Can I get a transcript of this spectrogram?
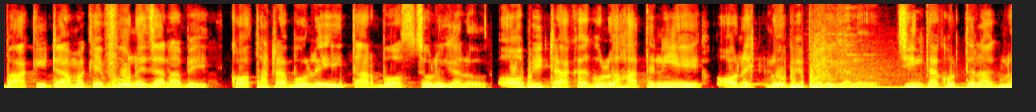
বাকিটা আমাকে ফোনে জানাবে। কথাটা বলেই তার বস চলে গেল। অভি টাকাগুলো হাতে নিয়ে অনেক লোভে পড়ে গেল। চিন্তা করতে লাগল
